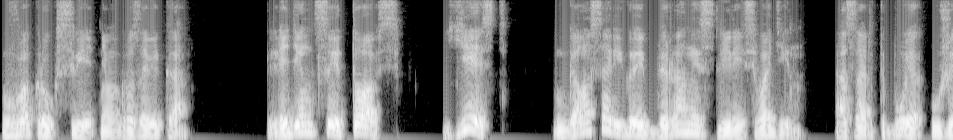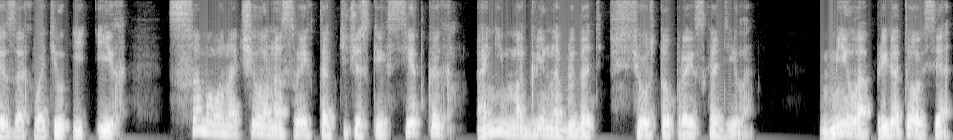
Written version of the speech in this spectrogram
вокруг среднего грузовика. «Леденцы, Товсь!» «Есть!» Голоса Риго и Бераны слились в один. Азарт боя уже захватил и их. С самого начала на своих тактических сетках они могли наблюдать все, что происходило. «Мила, приготовься!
